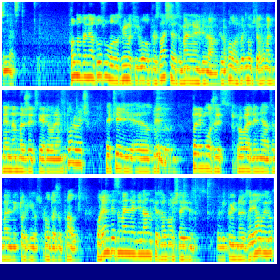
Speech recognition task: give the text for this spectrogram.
Сімнадцяте. Про надання дозволу на зміну цільового призначення земельної ділянки. Знову звернувся громадянин Межицький Григорій Анатолійович, який е, переможець проведення земельних торгів з продажу прав оренди земельної ділянки, звернувся із відповідною заявою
